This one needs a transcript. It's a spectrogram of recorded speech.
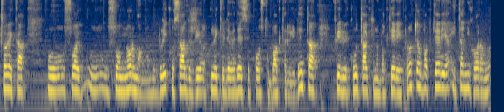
čovjeka u, svoj, u svom normalnom obliku sadrži otprilike 90% bakteroideta, firmi kut, aktinobakterija i proteobakterija i ta njihova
